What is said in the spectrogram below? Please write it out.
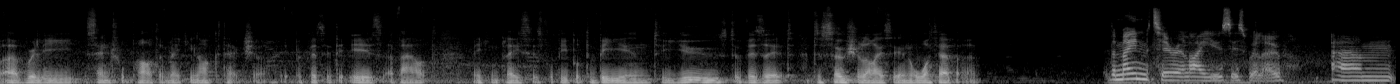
a really central part of making architecture because it is about making places for people to be in, to use, to visit, to socialise in, or whatever. The main material I use is willow. Um,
